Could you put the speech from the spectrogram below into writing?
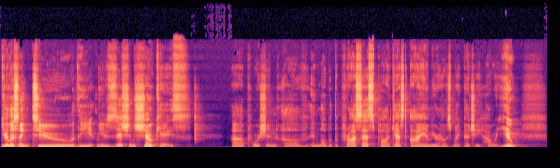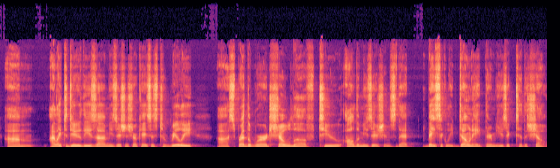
You're listening to the Musician Showcase uh, portion of In Love with the Process podcast. I am your host, Mike Pecci. How are you? Um, I like to do these uh, musician showcases to really uh, spread the word, show love to all the musicians that basically donate their music to the show.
